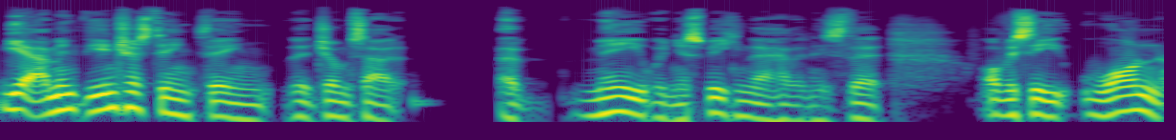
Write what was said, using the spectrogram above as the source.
Yeah, I mean, the interesting thing that jumps out at me when you're speaking there, Helen, is that obviously one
